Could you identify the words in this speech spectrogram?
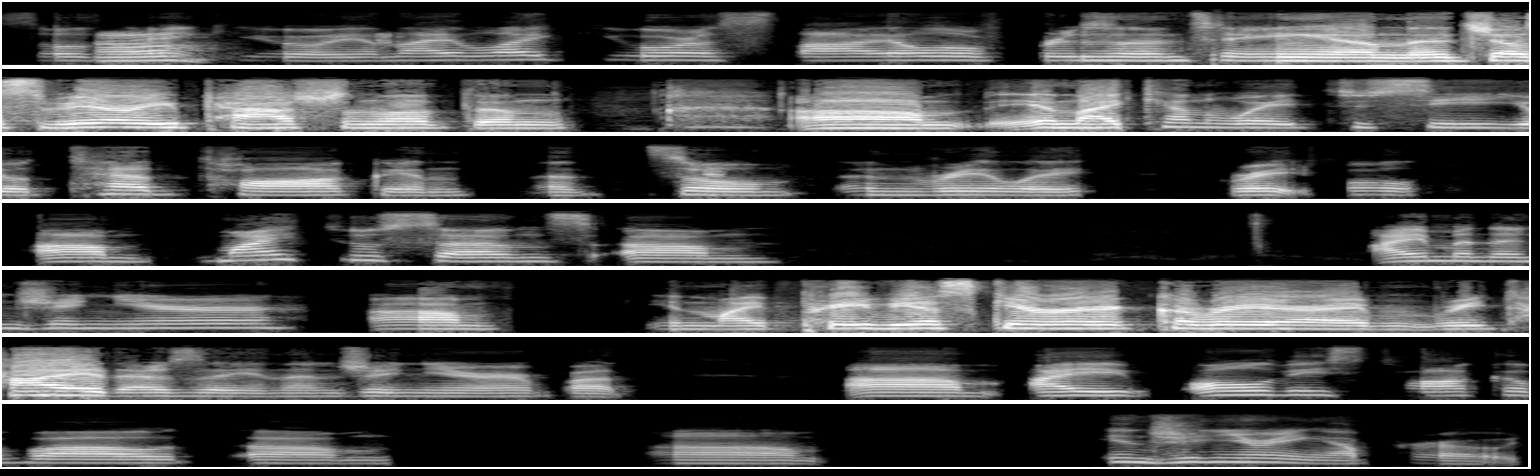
so ah. thank you. And I like your style of presenting and it's just very passionate and um, and I can't wait to see your TED talk and, and so and really grateful. Um, my two sons, um, I'm an engineer. Um, in my previous career, career I'm retired as an engineer, but um, I always talk about um, um, engineering approach,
